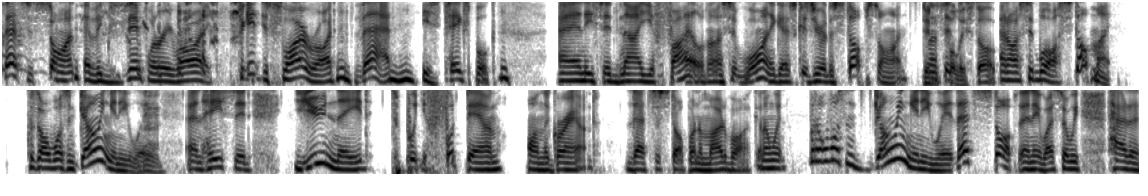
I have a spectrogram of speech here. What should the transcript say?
that's a sign of exemplary writing. Forget your slow ride. That is textbook. And he said, No, you failed. And I said, Why? And he goes, Because you're at a stop sign. Didn't said- fully stop. And I said, Well, I stopped, mate, because I wasn't going anywhere. Mm. And he said, You need to put your foot down on the ground. That's a stop on a motorbike. And I went, but I wasn't going anywhere. That stopped. Anyway, so we had a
